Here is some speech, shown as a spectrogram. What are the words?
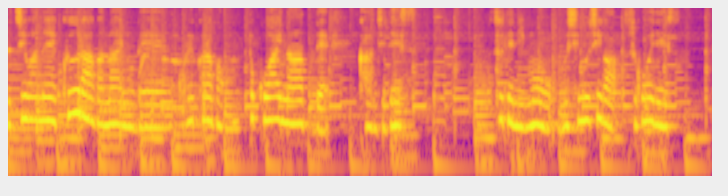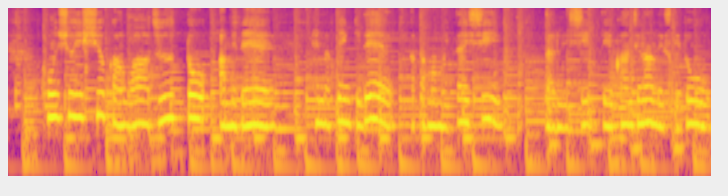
うちはね、クーラーがないので、これからがほんと怖いなーって感じです。すでにもうムシムシがすごいです。今週1週間はずっと雨で変な天気で頭も痛いしだるいしっていう感じなんですけど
